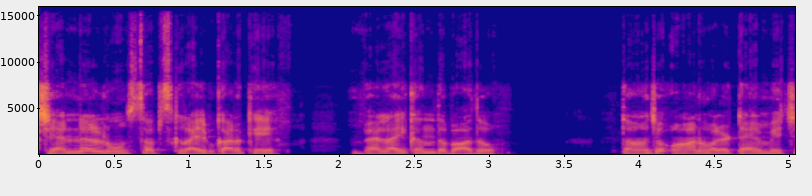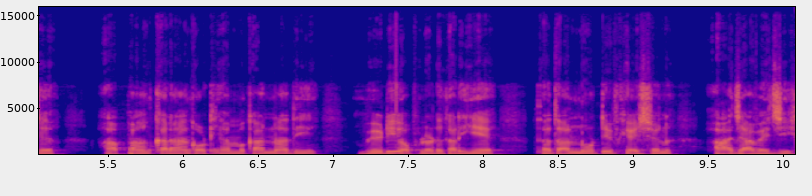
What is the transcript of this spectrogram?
ਚੈਨਲ ਨੂੰ ਸਬਸਕ੍ਰਾਈਬ ਕਰਕੇ ਬੈਲ ਆਈਕਨ ਦਬਾ ਦਿਓ ਤਾਂ ਜੋ ਆਉਣ ਵਾਲੇ ਟਾਈਮ ਵਿੱਚ ਆਪਾਂ ਘਰਾਂ ਕੋਠੀਆਂ ਮਕਾਨਾਂ ਦੀ ਵੀਡੀਓ ਅਪਲੋਡ ਕਰੀਏ ਤਾਂ ਤੁਹਾਨੂੰ ਨੋਟੀਫਿਕੇਸ਼ਨ ਆ ਜਾਵੇ ਜੀ।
